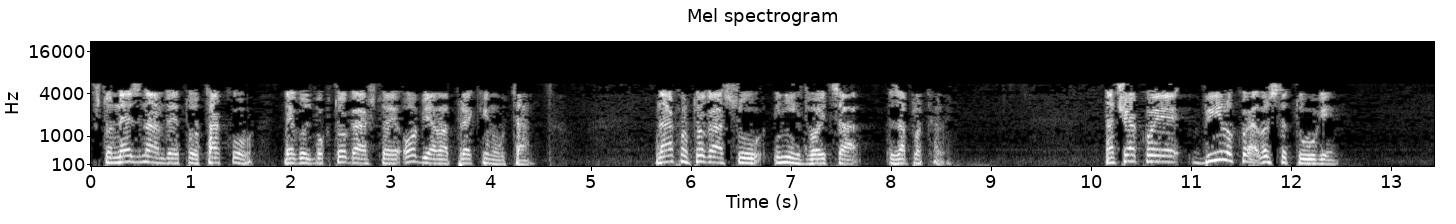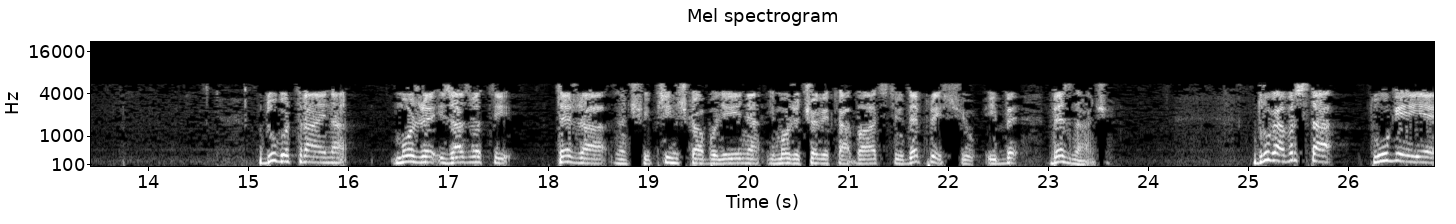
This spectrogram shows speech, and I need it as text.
što ne znam da je to tako, nego zbog toga što je objava prekinuta. Nakon toga su i njih dvojica zaplakali. Znači ako je bilo koja vrsta tuge dugotrajna, može izazvati teža, znači psihička oboljenja i može čovjeka baciti u depresiju i be, beznađe. Druga vrsta tuge je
